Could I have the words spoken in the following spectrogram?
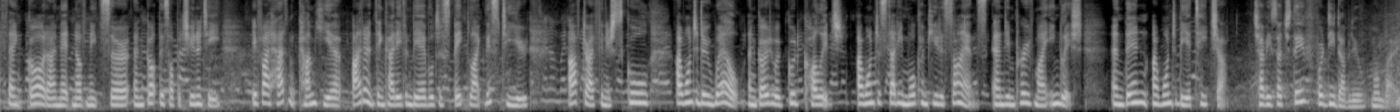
thank God I met Navneet Sir and got this opportunity. If I hadn't come here, I don't think I'd even be able to speak like this to you. After I finish school, I want to do well and go to a good college. I want to study more computer science and improve my English. And then I want to be a teacher. Chavi Sachdev for DW, Mumbai.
